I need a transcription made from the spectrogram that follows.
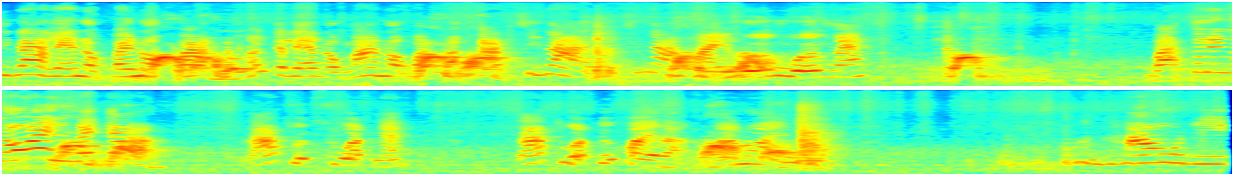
สินาแลนออกไปนอกบ้านมันก็แลนออกมานอกบ้านมันกัดสินาสินาไปเวิงเวิงไหมบาดตัวน้อยๆนึงนะจ้ะตาสวดสวดๆนะตาสวดคือข่อยล่ะหมาน้อยมันเฮาดี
